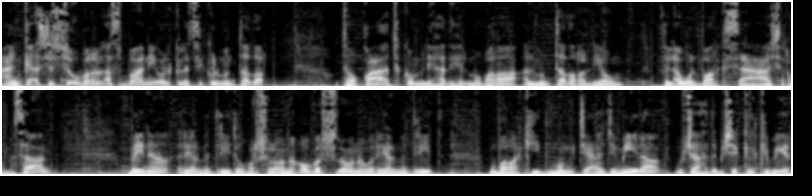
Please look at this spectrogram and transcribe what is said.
عن كأس السوبر الأسباني والكلاسيكو المنتظر. وتوقعاتكم لهذه المباراة المنتظرة اليوم في الأول بارك الساعة 10 مساء بين ريال مدريد وبرشلونة. أو برشلونة وريال مدريد مباراة أكيد ممتعة جميلة مشاهدة بشكل كبير.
